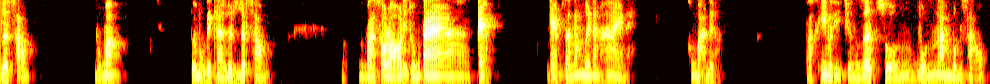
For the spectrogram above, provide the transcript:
lướt sóng đúng không? Với mục đích là lướt lướt sóng. Và sau đó thì chúng ta kẹp kẹp giá 50 52 này không bán được. Và khi mà thị trường rớt xuống 45 46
